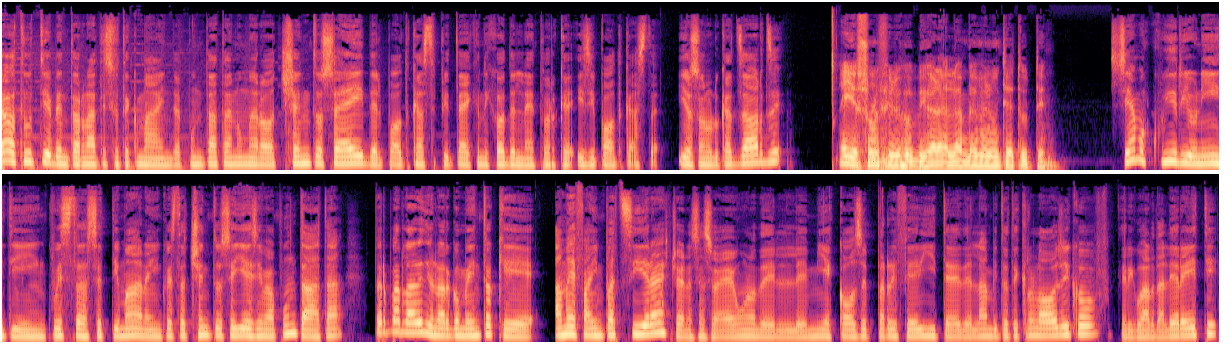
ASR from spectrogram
Ciao a tutti e bentornati su TechMind, puntata numero 106 del podcast più tecnico del network Easy Podcast. Io sono Luca Zorzi. E io sono Filippo Bigarella, benvenuti a tutti. Siamo qui riuniti in questa settimana, in questa 106esima puntata, per parlare di un argomento che a me fa impazzire, cioè nel senso è una delle mie cose preferite dell'ambito tecnologico che riguarda le reti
